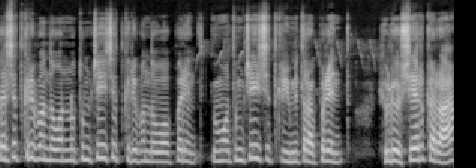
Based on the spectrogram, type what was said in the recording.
तर शेतकरी बांधवांनो तुमचेही शेतकरी बांधवापर्यंत किंवा तुमचेही शेतकरी मित्रापर्यंत व्हिडिओ शेअर करा.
